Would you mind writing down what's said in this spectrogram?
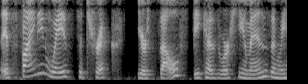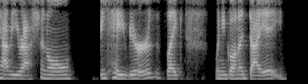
it's finding ways to trick yourself because we're humans and we have irrational behaviors. It's like when you go on a diet you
